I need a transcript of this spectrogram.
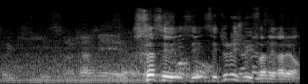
ceux qui sont jamais. euh, Ça, c'est- tous les juifs, hein, les râleurs.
